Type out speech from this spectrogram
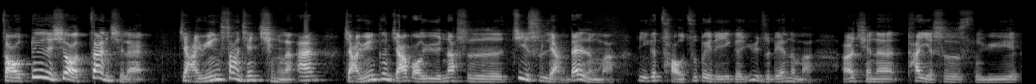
早堆着笑站起来，贾云上前请了安。贾云跟贾宝玉那是既是两代人嘛，一个草字辈的，一个玉字边的嘛，而且呢，他也是属于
